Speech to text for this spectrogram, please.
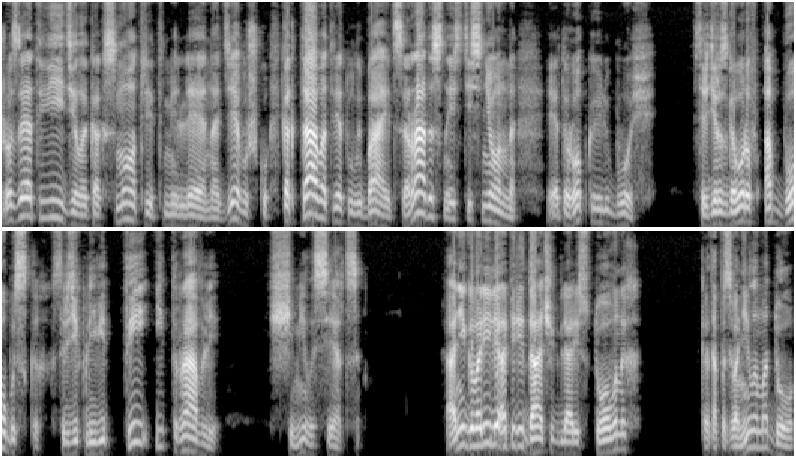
Жозет видела, как смотрит Миле на девушку, как та в ответ улыбается, радостно и стесненно, и это робкая любовь. Среди разговоров об обысках, среди клеветы и травли щемило сердце. Они говорили о передачах для арестованных, когда позвонила Мадо.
